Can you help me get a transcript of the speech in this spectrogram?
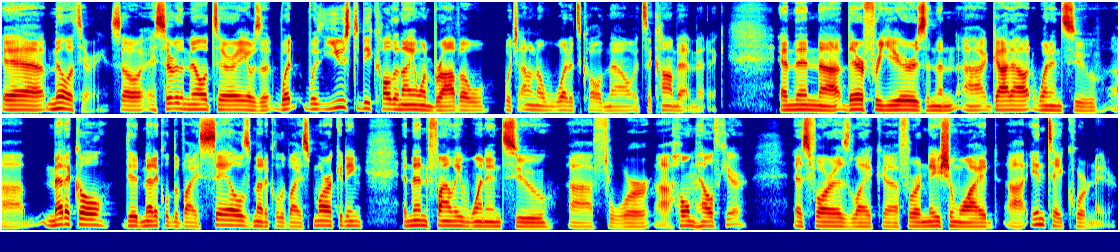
uh, military. So I served in the military. It was a what was used to be called a 91 Bravo, which I don't know what it's called now. It's a combat medic, and then uh, there for years, and then uh, got out, went into uh, medical, did medical device sales, medical device marketing, and then finally went into uh, for uh, home healthcare as far as like uh, for a nationwide uh, intake coordinator.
